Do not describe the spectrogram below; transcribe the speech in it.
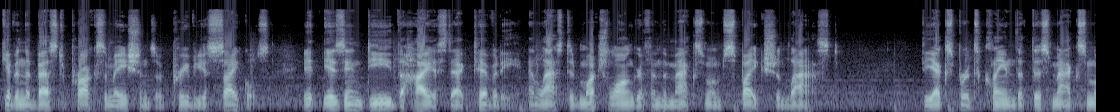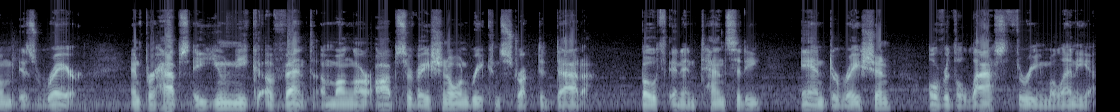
Given the best approximations of previous cycles, it is indeed the highest activity and lasted much longer than the maximum spike should last. The experts claim that this maximum is rare and perhaps a unique event among our observational and reconstructed data, both in intensity and duration over the last three millennia.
